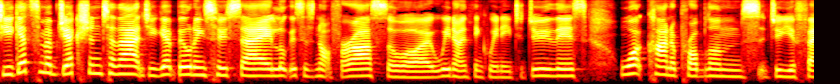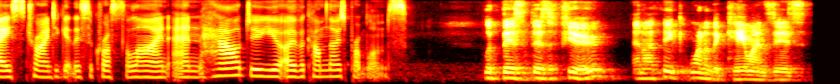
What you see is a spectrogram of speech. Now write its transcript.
Do you get some objection to that? Do you get buildings who say, look, this is not not for us or we don't think we need to do this. What kind of problems do you face trying to get this across the line and how do you overcome those problems? Look, there's there's a few, and I think one of the key ones is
